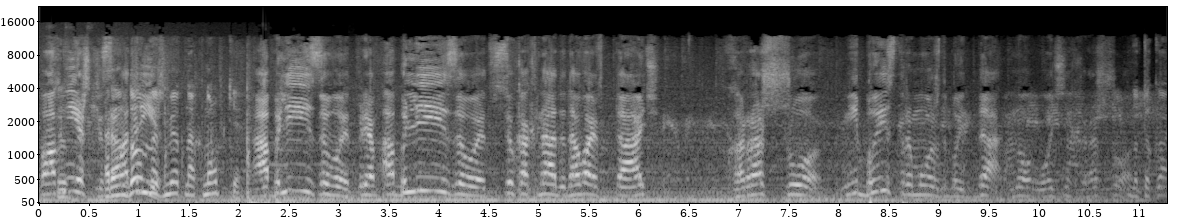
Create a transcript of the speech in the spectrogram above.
По внешке, Рандомно смотри. жмет на кнопки. Облизывает, прям облизывает. Все как надо. Давай в тач. Хорошо. Не быстро, может быть, да, но очень хорошо. Но только.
